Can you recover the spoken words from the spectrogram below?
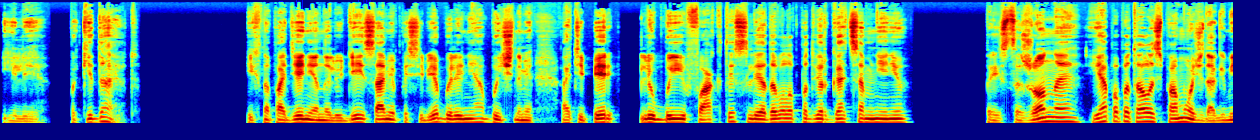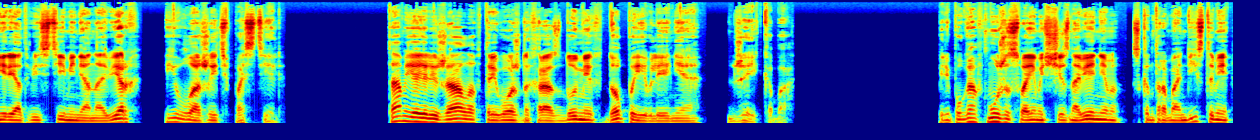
Или покидают. Их нападения на людей сами по себе были необычными, а теперь любые факты следовало подвергать сомнению. Пристыженная, я попыталась помочь Дагмире отвести меня наверх и уложить в постель. Там я и лежала в тревожных раздумьях до появления Джейкоба. Перепугав мужа своим исчезновением с контрабандистами,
